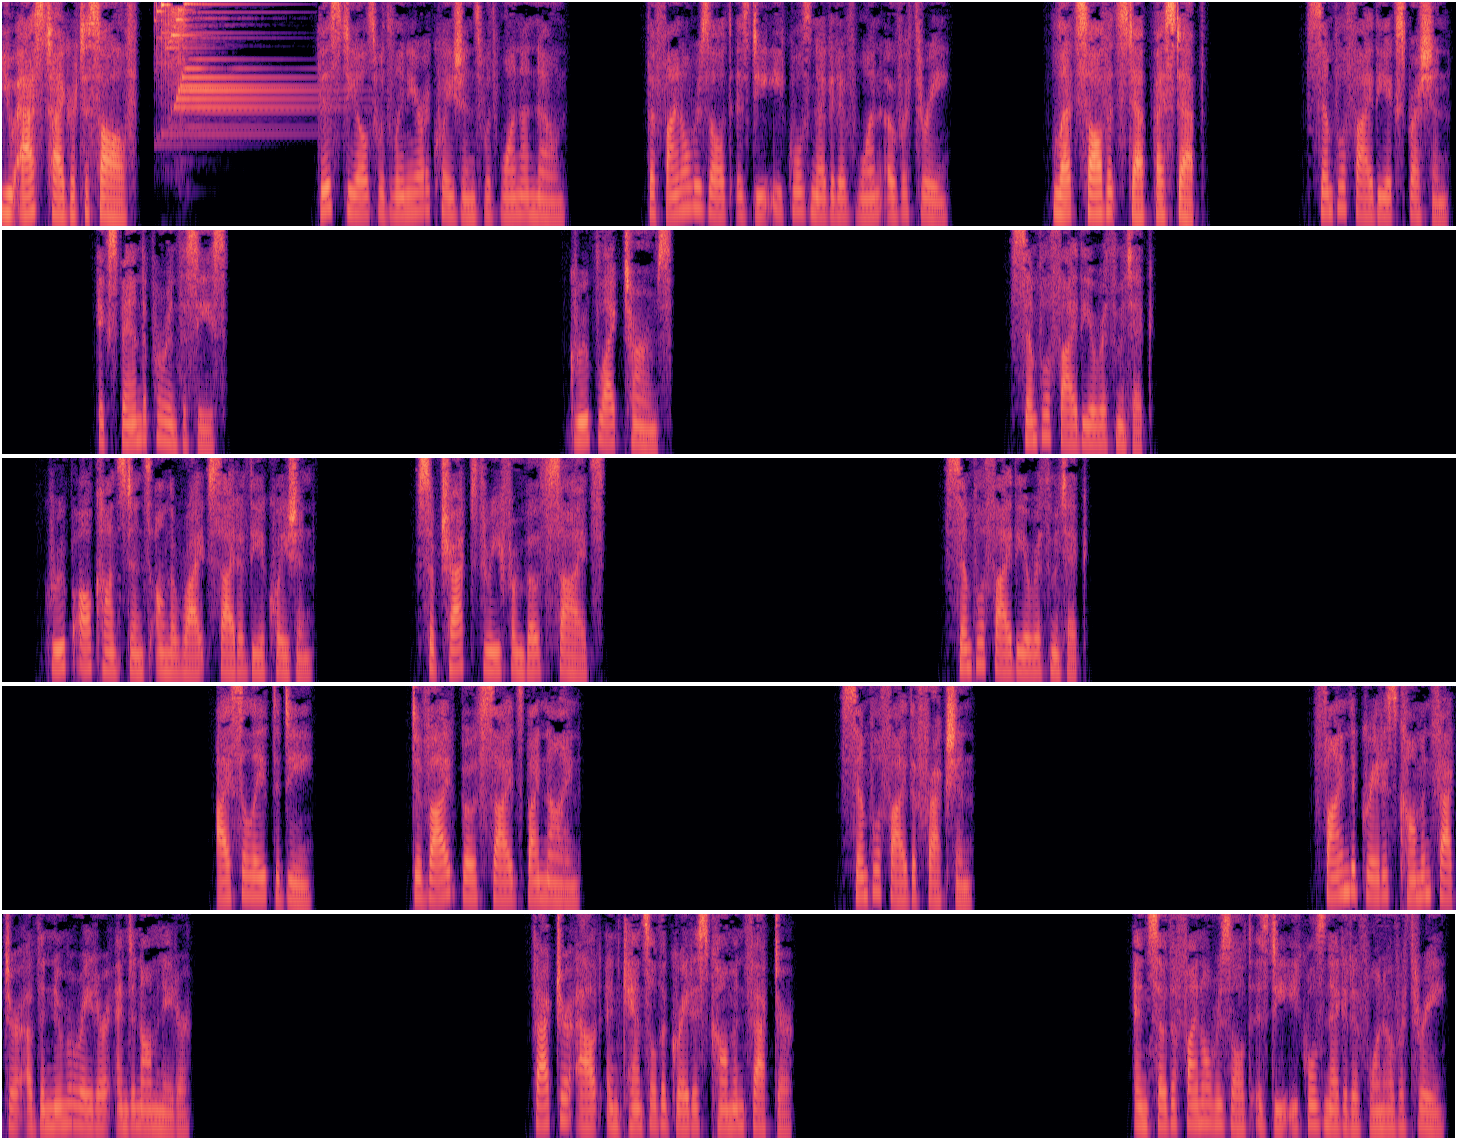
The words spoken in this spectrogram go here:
You ask Tiger to solve. This deals with linear equations with one unknown. The final result is d equals negative 1 over 3. Let's solve it step by step. Simplify the expression. Expand the parentheses. Group like terms. Simplify the arithmetic. Group all constants on the right side of the equation. Subtract 3 from both sides. Simplify the arithmetic. Isolate the d. Divide both sides by 9. Simplify the fraction. Find the greatest common factor of the numerator and denominator. Factor out and cancel the greatest common factor. And so the final result is d equals negative 1 over 3.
